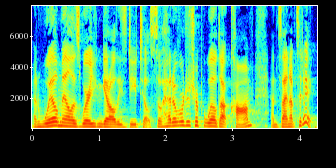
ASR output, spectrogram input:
And Whale Mail is where you can get all these details. So head over to triplewhale.com and sign up today.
